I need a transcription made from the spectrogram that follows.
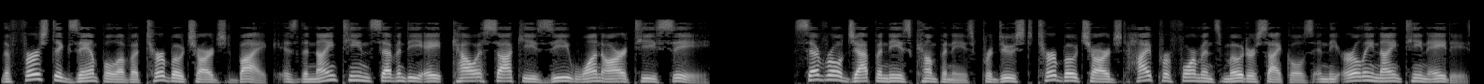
The first example of a turbocharged bike is the 1978 Kawasaki Z1 RTC. Several Japanese companies produced turbocharged high-performance motorcycles in the early 1980s,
